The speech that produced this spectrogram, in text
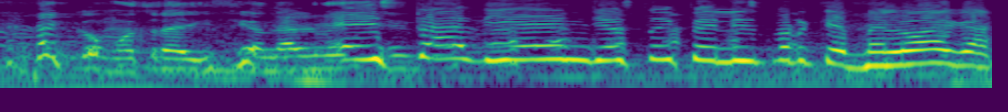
como tradicionalmente. Está bien, yo estoy feliz porque me lo haga.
